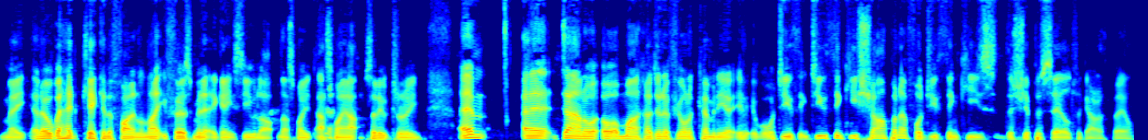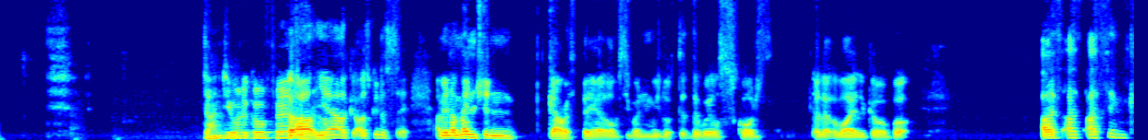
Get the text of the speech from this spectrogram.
mate. An overhead kick in the final, 91st minute against you lot. That's my that's my absolute dream. Um, uh, Dan or, or Mark, I don't know if you want to come in here. What do you think? Do you think he's sharp enough, or do you think he's the ship has sailed for Gareth Bale? Dan, do you want to go first? Uh, yeah, I was going to say. I mean, I mentioned Gareth Bale obviously when we looked at the Wales squad a little while ago, but I, I, I think,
